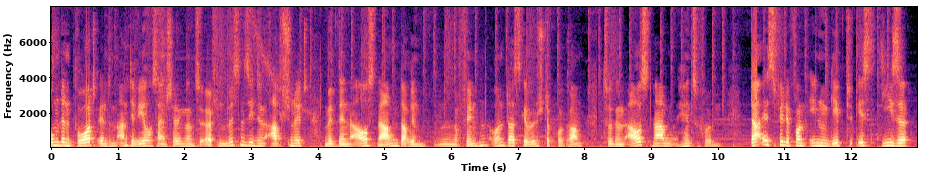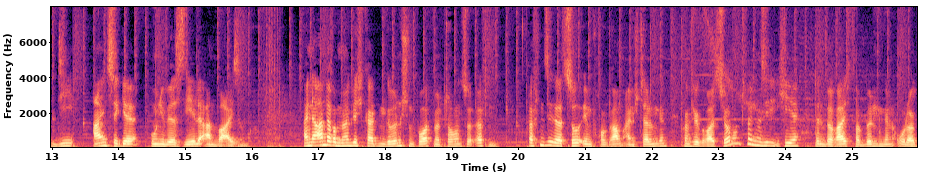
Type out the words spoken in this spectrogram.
Um den Port in den Antivirus-Einstellungen zu öffnen, müssen Sie den Abschnitt mit den Ausnahmen darin hm, finden und das gewünschte Programm zu den Ausnahmen hinzufügen. Da es viele von ihnen gibt, ist diese die einzige universelle Anweisung. Eine andere Möglichkeit, den gewünschten Port mit Toren zu öffnen. Öffnen Sie dazu im Programm Einstellungen, Konfiguration und wählen Sie hier den Bereich Verbindungen oder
